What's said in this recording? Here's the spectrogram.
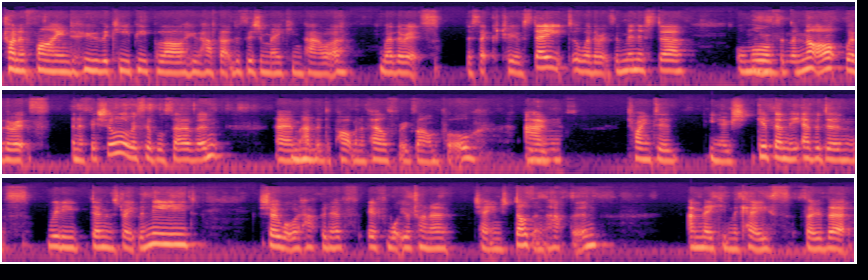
trying to find who the key people are who have that decision making power whether it's the Secretary of State or whether it's a minister, or more mm. often than not, whether it's an official or a civil servant um, mm. at the mm-hmm. Department of Health, for example, and yeah. trying to you know give them the evidence, really demonstrate the need, show what would happen if if what you're trying to change doesn't happen, and making the case so that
